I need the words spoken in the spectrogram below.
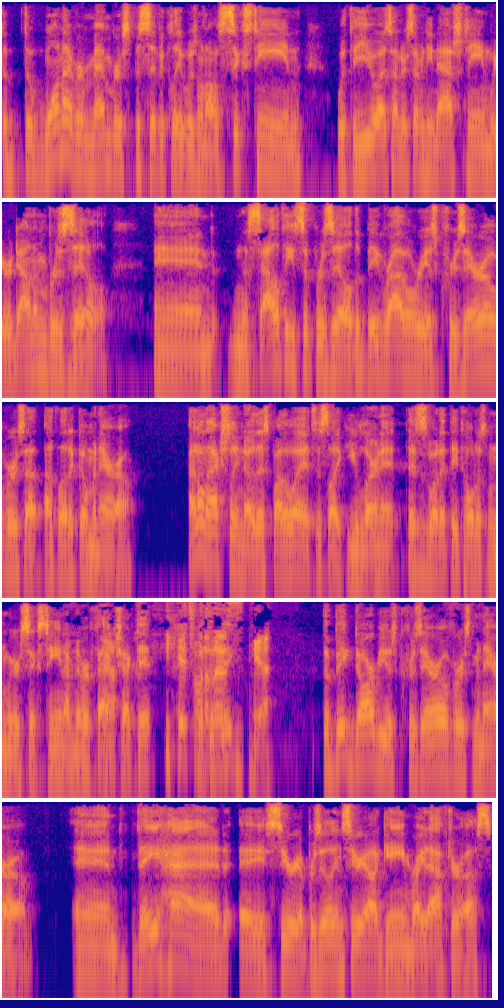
The the one I remember specifically was when I was 16 with the U.S. Under 17 national team. We were down in Brazil, and in the southeast of Brazil, the big rivalry is Cruzeiro versus Atletico Mineiro. I don't actually know this, by the way. It's just like you learn it. This is what it, they told us when we were 16. I've never fact checked it. it's one But of the those. big- yeah. the big derby was Cruzeiro versus Mineiro, and they had a Syria Brazilian Serie A game right after us,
